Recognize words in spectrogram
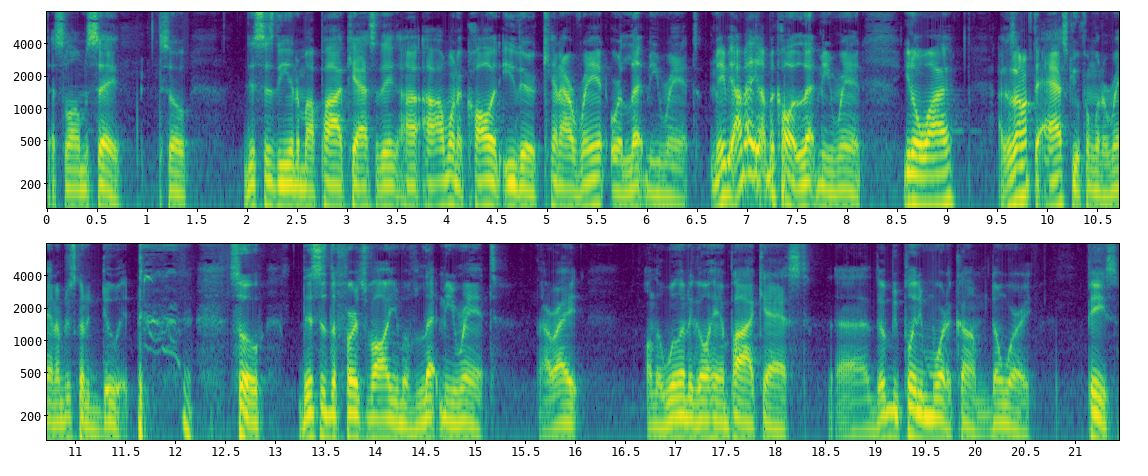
That's all I'm going to say. So, this is the end of my podcast. I think I, I want to call it either Can I Rant or Let Me Rant. Maybe I'm, I'm going to call it Let Me Rant. You know why? Because I don't have to ask you if I'm to rant. I'm just to do it. so, this is the first volume of Let Me Rant, all right, on the Willing to Go Hand podcast. Uh, there'll be plenty more to come. Don't worry. Peace.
